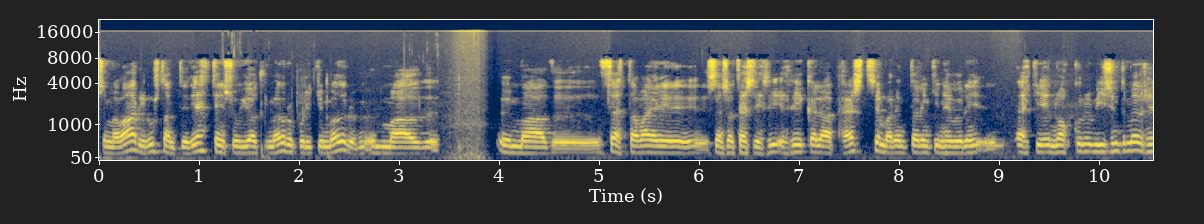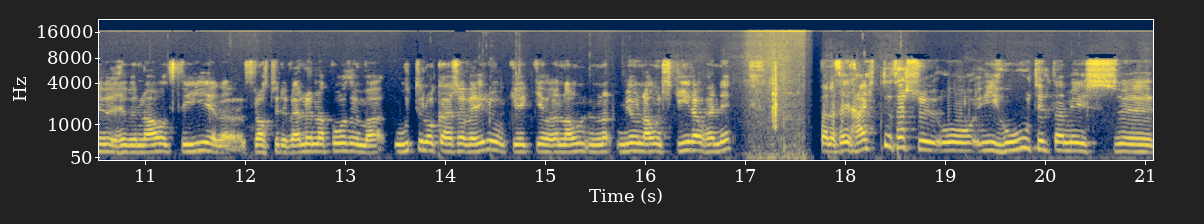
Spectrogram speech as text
sem að var í Rúslandi rétt eins og í öllum Európaríkjum öðrum um að, um að uh, þetta væri sagt, þessi hríkalega pest sem að reyndaringin hefur ekki nokkur vísindumöður hefur, hefur náð því eða þrátt fyrir velunabóð um að útiloka þessa veiru og gefa ná, mjög náinn skýr á henni Þannig að þeir hættu þessu og í hú til dæmis uh,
